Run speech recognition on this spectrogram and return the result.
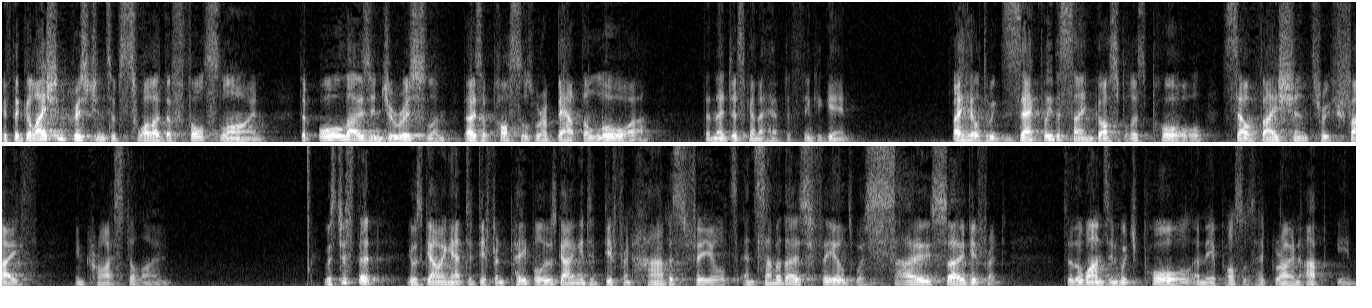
If the Galatian Christians have swallowed the false line that all those in Jerusalem, those apostles, were about the law, then they're just going to have to think again. They held to exactly the same gospel as Paul salvation through faith in Christ alone. It was just that it was going out to different people. It was going into different harvest fields, and some of those fields were so, so different to the ones in which Paul and the apostles had grown up in.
